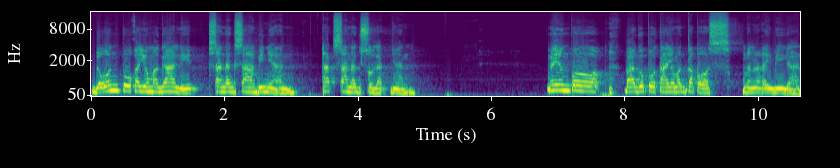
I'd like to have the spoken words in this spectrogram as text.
Doon po kayong magalit sa nagsabi niyan at sa nagsulat niyan. Ngayon po, bago po tayo magtapos, mga kaibigan,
